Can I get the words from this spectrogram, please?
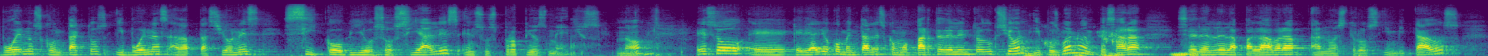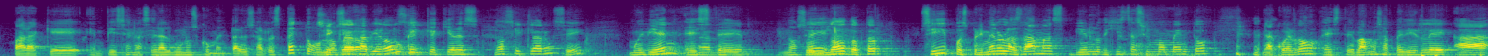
buenos contactos y buenas adaptaciones psicobiosociales en sus propios medios, ¿no? Eso eh, quería yo comentarles como parte de la introducción y pues bueno, empezar a cederle la palabra a nuestros invitados para que empiecen a hacer algunos comentarios al respecto. Sí, no claro. sé, Javier, No, ¿tú sí. qué, qué quieres? No, sí, claro. Sí, muy bien. Este, no sé. Pues no, doctor. Sí, pues primero las damas, bien lo dijiste hace un momento, ¿de acuerdo? Este, vamos a pedirle a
